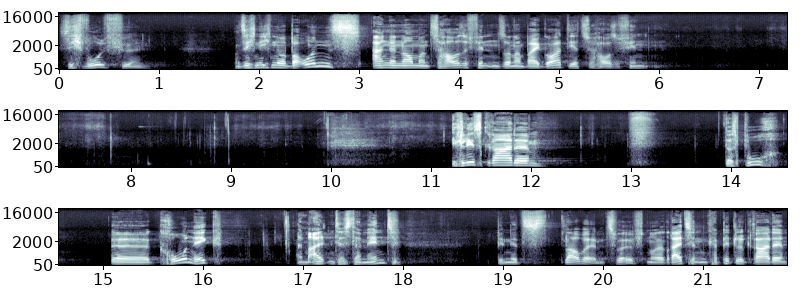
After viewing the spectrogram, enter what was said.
sich wohlfühlen und sich nicht nur bei uns angenommen und zu Hause finden, sondern bei Gott ihr zu Hause finden. Ich lese gerade das Buch äh, Chronik im Alten Testament bin jetzt, glaube im 12. oder 13. Kapitel gerade.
